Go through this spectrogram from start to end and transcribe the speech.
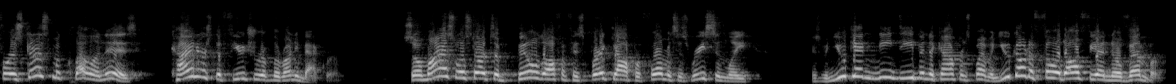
for as good as McClellan is, Kiner's the future of the running back room. So might as well start to build off of his breakout performances recently. Because when you get knee deep into conference play, when you go to Philadelphia in November,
